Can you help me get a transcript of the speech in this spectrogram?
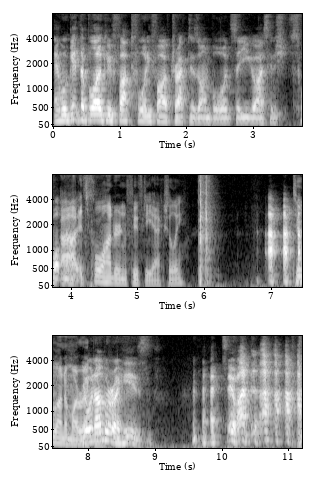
And we'll get the bloke who fucked 45 tractors on board so you guys can sh- swap Uh, notes. it's 450 actually. Two under my record. Your number or his? 200.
